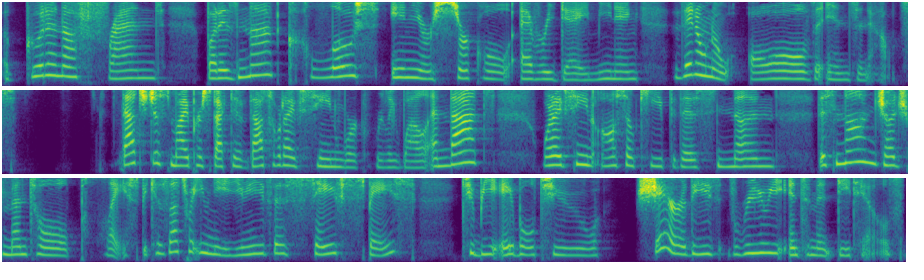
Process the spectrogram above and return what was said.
a good enough friend, but is not close in your circle every day, meaning they don't know all the ins and outs that's just my perspective. That's what I've seen work really well. And that's what I've seen also keep this non this non-judgmental place because that's what you need. You need this safe space to be able to share these really intimate details.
